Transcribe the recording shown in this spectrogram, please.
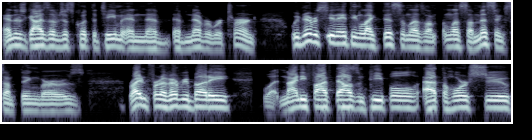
and there's guys that have just quit the team and have, have never returned. We've never seen anything like this unless I'm unless I'm missing something where it was right in front of everybody. What 95,000 people at the horseshoe.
